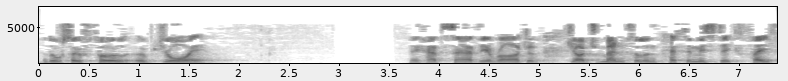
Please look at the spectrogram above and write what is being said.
and also full of joy. They had sadly a rather judgmental and pessimistic faith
